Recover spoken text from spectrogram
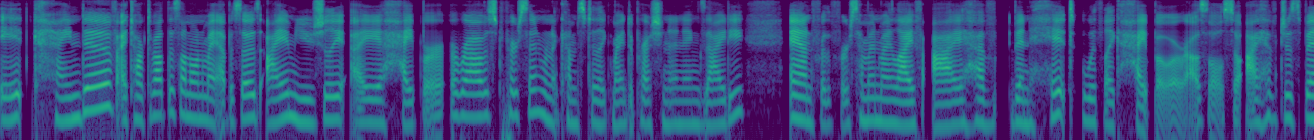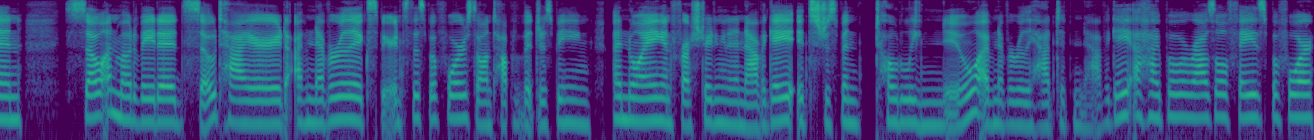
it kind of i talked about this on one of my episodes i am usually a hyper aroused person when it comes to like my depression and anxiety. And for the first time in my life i have been hit with like hypo arousal so i have just been so unmotivated, so tired. I've never really experienced this before. So, on top of it just being annoying and frustrating to navigate, it's just been totally new. I've never really had to navigate a hypoarousal phase before.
